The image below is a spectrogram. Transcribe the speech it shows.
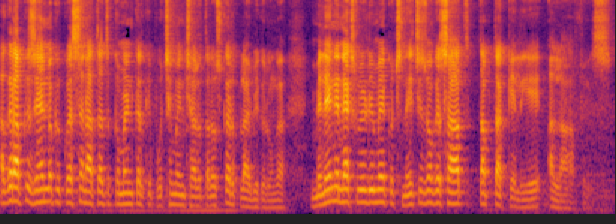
अगर आपके जहन में कोई क्वेश्चन आता है तो कमेंट करके पूछे, मैं इन ताला उसका रिप्लाई भी करूँगा। मिलेंगे नेक्स्ट वीडियो में कुछ नई चीज़ों के साथ। तब तक के लिए अल्लाह हाफिज़।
